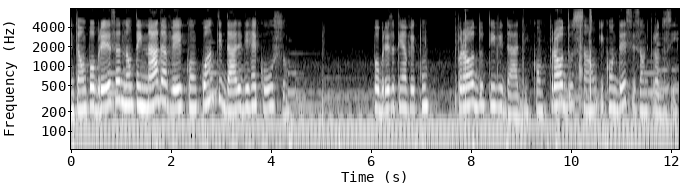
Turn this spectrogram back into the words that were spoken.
Então, pobreza não tem nada a ver com quantidade de recurso. Pobreza tem a ver com produtividade, com produção e com decisão de produzir.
